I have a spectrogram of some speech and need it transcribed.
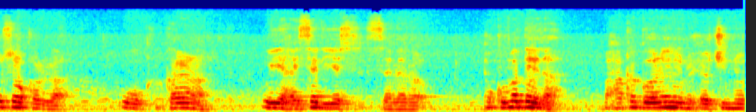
u soo kordha uu kalena u yahay sad iyo sarero. Xukuumaddayda waxaa ka goona inaynu xoojinno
